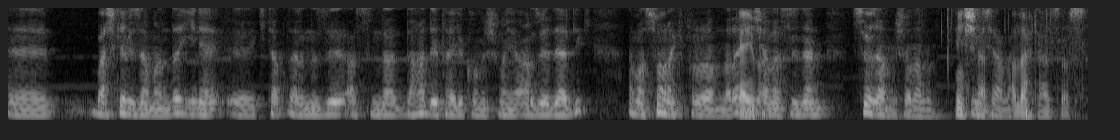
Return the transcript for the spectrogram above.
e, başka bir zamanda yine e, kitaplarınızı aslında daha detaylı konuşmayı arzu ederdik. Ama sonraki programlara Eyvallah. inşallah sizden söz almış olalım. İnşallah. inşallah. Allah razı olsun.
